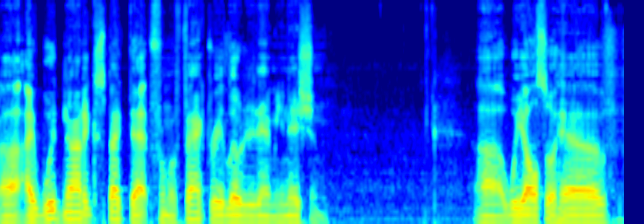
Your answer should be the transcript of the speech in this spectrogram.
Uh, I would not expect that from a factory loaded ammunition. Uh, we also have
